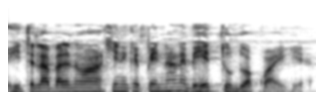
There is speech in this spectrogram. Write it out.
හිතලා බලනවා කියන එක පෙන්වන්නේ බෙහෙත් තුණ්ඩුවක් වගේ කියලා.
